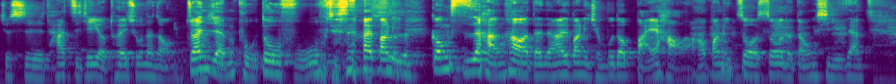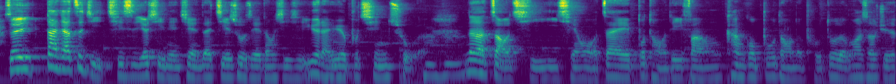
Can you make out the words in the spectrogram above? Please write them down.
就是他直接有推出那种专人普渡服务，就是他会帮你公司行号等等，他就帮你全部都摆好，然后帮你做所有的东西这样。所以大家自己其实尤其年轻人在接触这些东西，其实越来越不清楚了。那早期以前我在不同的地方看过不同的普渡的话时候，觉得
